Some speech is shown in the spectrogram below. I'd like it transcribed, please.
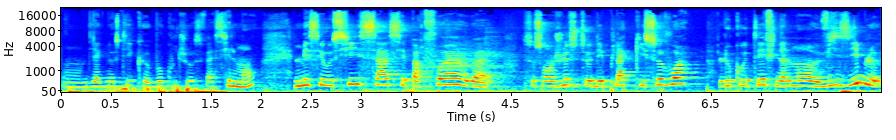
on diagnostique beaucoup de choses facilement. Mais c'est aussi ça, c'est parfois, bah, ce sont juste des plaques qui se voient. Le côté finalement visible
